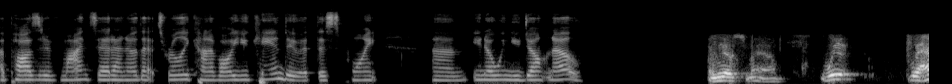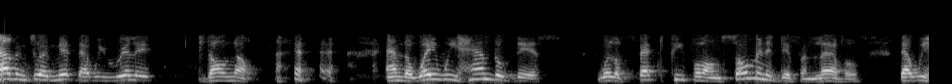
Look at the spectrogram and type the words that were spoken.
a positive mindset. I know that's really kind of all you can do at this point. Um, you know, when you don't know. Yes, ma'am. We're we're having to admit that we really don't know. and the way we handle this will affect people on so many different levels that we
